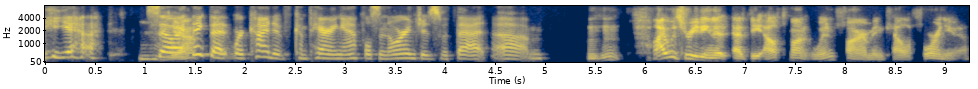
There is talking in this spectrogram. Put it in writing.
yeah so yeah. i think that we're kind of comparing apples and oranges with that um, mm-hmm. i was reading that at the altamont wind farm in california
